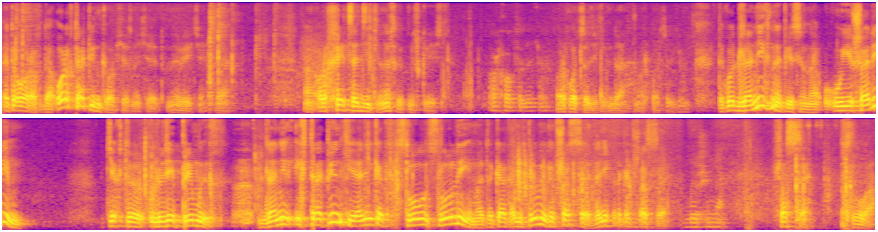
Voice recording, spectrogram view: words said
это орах, да. Орах тропинка вообще означает, на иврите, да. А, Орхей цадики, знаешь, какая книжка есть? Архот садите. Орхот Садиким, да. Орхот Садиким. Так вот, для них написано, у Ешарим, тех, кто, у людей прямых, для них их тропинки, они как слу- слулим, это как, они прямые, как шоссе, для них это как шоссе. Шоссе, слула.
